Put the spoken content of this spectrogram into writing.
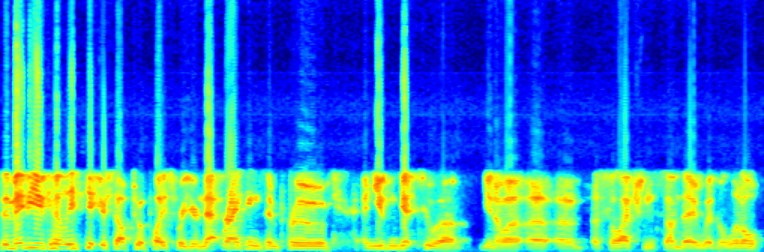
then maybe you can at least get yourself to a place where your net rankings improved and you can get to a you know a, a, a selection Sunday with a little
